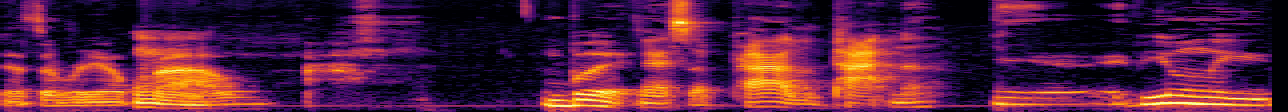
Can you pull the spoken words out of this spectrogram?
that's a real Mm. But that's a problem partner yeah, if you only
